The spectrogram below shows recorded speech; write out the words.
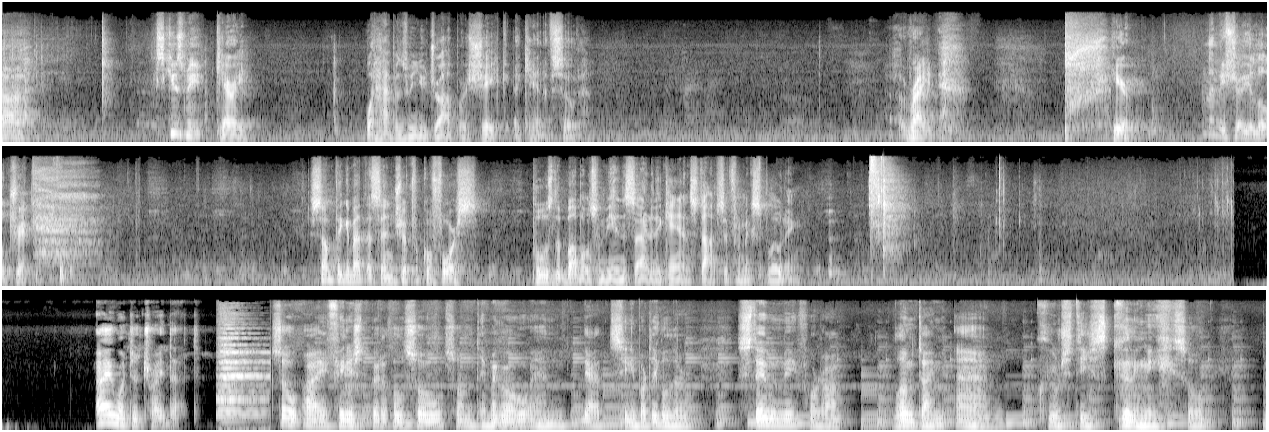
Uh, excuse me. Carrie, what happens when you drop or shake a can of soda? Uh, right. Here, let me show you a little trick. Something about the centrifugal force pulls the bubbles from the inside of the can, stops it from exploding. I want to try that. So I finished Better Saul some time ago and that scene in particular stayed with me for a long time and curiosity is killing me. So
